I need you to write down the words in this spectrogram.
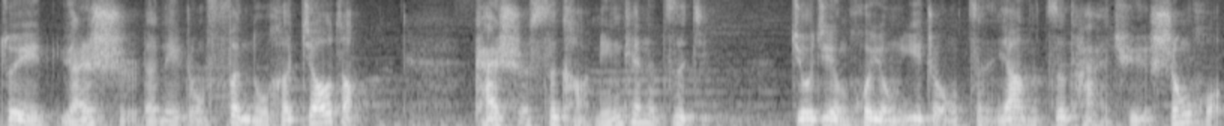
最原始的那种愤怒和焦躁，开始思考明天的自己究竟会用一种怎样的姿态去生活。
